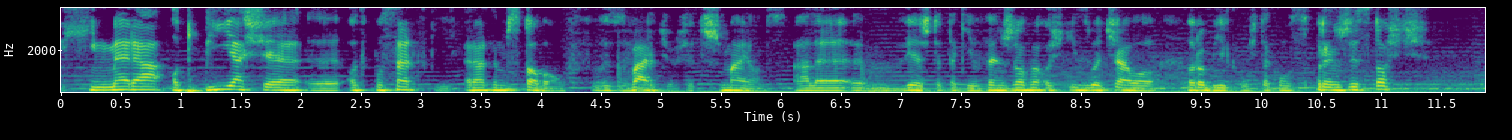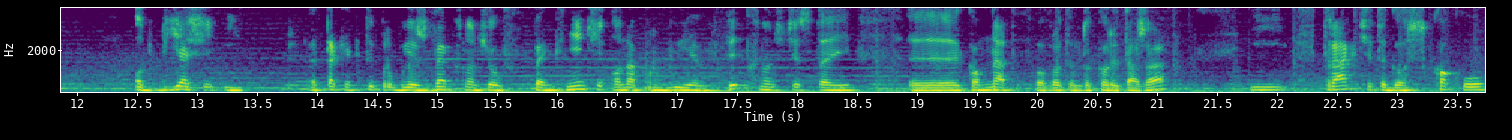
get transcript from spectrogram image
Chimera odbija się y, od posadzki razem z tobą, w, w zwarciu się trzymając, ale wiesz, te takie wężowe, oślizłe ciało robi jakąś taką sprężystość, odbija się i e, tak jak ty próbujesz wepchnąć ją w pęknięcie, ona próbuje wypchnąć cię z tej y, komnaty z powrotem do korytarza i w trakcie tego skoku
